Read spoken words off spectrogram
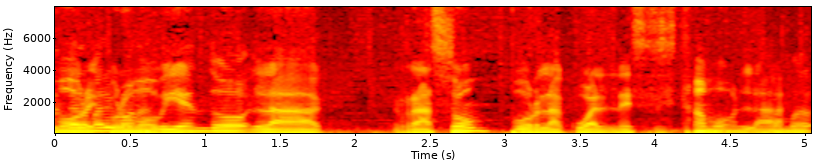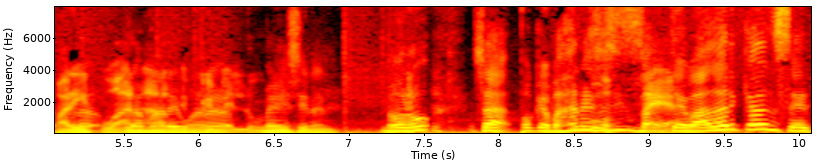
marihuana. promoviendo la razón por la cual necesitamos la, La ma- la- marihuana, la marihuana en primer lugar. medicinal. No, no, o sea, porque vas a necesitar, O sea. te va a dar cáncer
